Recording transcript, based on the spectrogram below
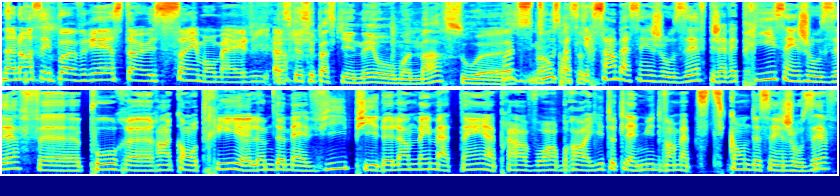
non, non, c'est pas vrai. C'est un saint, mon mari. Ah. Est-ce que c'est parce qu'il est né au mois de mars ou... euh, Pas du non, tout, c'est parce qu'il ressemble à Saint-Joseph. Puis j'avais prié Saint-Joseph euh, pour euh, rencontrer l'homme de ma vie. Puis le lendemain matin, après avoir braillé toute la nuit devant ma petite icône de Saint-Joseph,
